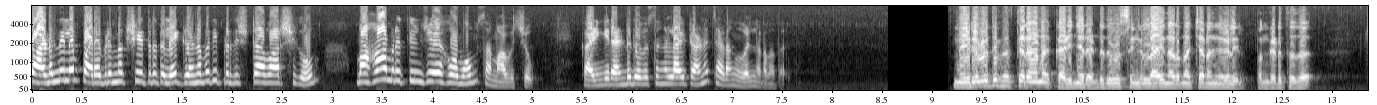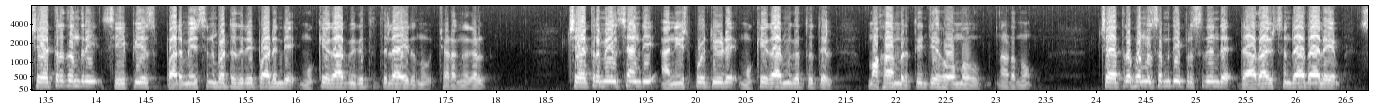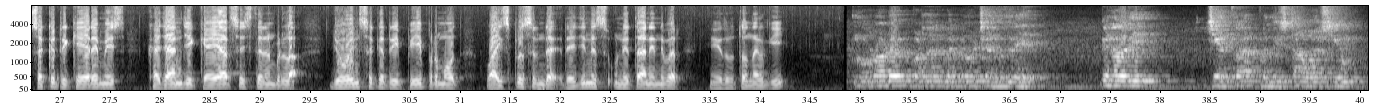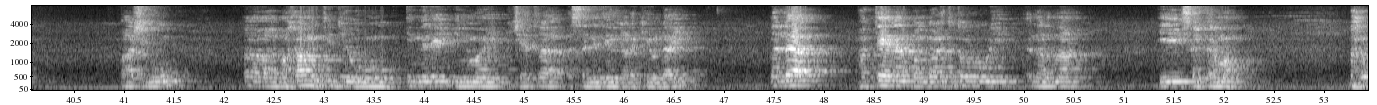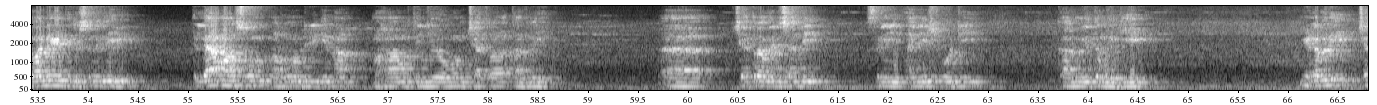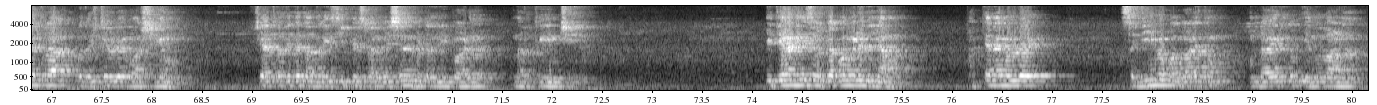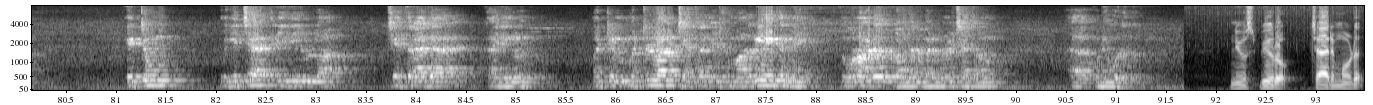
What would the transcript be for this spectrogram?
പടനിലം പരബ്രഹ്മ ക്ഷേത്രത്തിലെ ഗണപതി പ്രതിഷ്ഠാ വാർഷികവും മഹാമൃത്യുഞ്ജയ ഹോമവും സമാപിച്ചു. കഴിഞ്ഞ രണ്ട് ദിവസങ്ങളിലായിട്ടാണ് ചടങ്ങുകൾ നടന്നത്. നിരവധി ഭക്തരാണ് കഴിഞ്ഞ രണ്ട് ദിവസങ്ങളിലായി നടന്ന ചടങ്ങുകളിൽ പങ്കെടുത്തത്. ക്ഷേത്രതന്ത്രി സി പി എസ് പരമേശ്വരൻ ഭട്ടതിരിപ്പാടിന്റെ മുഖ്യ കാർമ്മികത്വത്തിലായിരുന്നു ചടങ്ങുകൾ. ക്ഷേത്രമേൽശാന്തി അനീഷ് പോറ്റിയുടെ മുഖ്യ കാർമ്മികത്വത്തിൽ മഹാമൃത്യുഞ്ജയ ഹോമവും നടന്നു. ക്ഷേത്രഭരണസമിതി president Radhakrishnan Radhalayam secretary K Ramesh ഖജാൻജി K R Sasidharan Pillai joint secretary P Pramod vice president Rajinas Unnithan എന്നിവർ നേതൃത്വം നൽകി. ക്ഷേത്രത്തിലെ ഗണപതി ക്ഷേത്ര പ്രതിഷ്ഠാവാർഷികം വാർഷികവും മഹാമൃത്യുഞ്ജയ ഹോമവും ഇന്നലെയും ഇന്നുമായി ക്ഷേത്ര സന്നിധിയിൽ നടക്കുകയുണ്ടായി. നല്ല ഭക്തേന പങ്കാളിത്തത്തോടുകൂടി നടന്ന ഈ സൽക്കർമ്മം ഭഗവാന്റെ തിരുസന്നിധിയിൽ എല്ലാ മാസവും നടന്നുകൊണ്ടിരിക്കുന്ന മഹാമൃത്യുഞ്ജയ ഹോമം ക്ഷേത്ര തന്ത്രി ക്ഷേത്ര മേൽശാന്തി ശ്രീ അനീഷ് പോറ്റി കാർമ്മികത്വം വഹിക്കുകയും ഗണപതി ക്ഷേത്ര പ്രതിഷ്ഠയുടെ വാർഷികം ക്ഷേത്രത്തിന്റെ തന്ത്രി C P S Parameswaran Bhattathiripad നടത്തുകയും ചെയ്തു. ഇത്യാദി സൽക്കർമ്മങ്ങളിലെല്ലാം ഭക്തജനങ്ങളുടെ സജീവ പങ്കാളിത്തം ഉണ്ടായിരുന്നു എന്നതാണ് ഏറ്റവും മികച്ച രീതിയിലുള്ള ക്ഷേത്രാചാര കാര്യങ്ങളും മറ്റും മറ്റുള്ള ക്ഷേത്രങ്ങൾക്ക് മാതൃകയായി തന്നെ നൂറാട് പന്തനം പരമ്പര ക്ഷേത്രം ആ, ന്യൂസ് ബ്യൂറോ ചാരുമൂട്.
